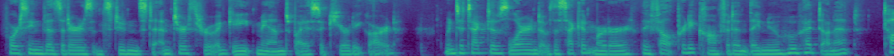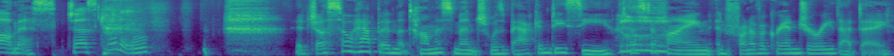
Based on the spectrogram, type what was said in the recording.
forcing visitors and students to enter through a gate manned by a security guard. When detectives learned of the second murder, they felt pretty confident they knew who had done it. Thomas. Just kidding. It just so happened that Thomas Minch was back in D.C. testifying in front of a grand jury that day.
